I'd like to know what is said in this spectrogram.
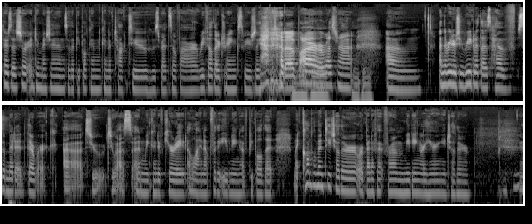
There's a short intermission so that people can kind of talk to who's read so far, refill their drinks. We usually have it at a bar or a restaurant. Um, and the readers who read with us have submitted their work uh, to to us, and we kind of curate a lineup for the evening of people that might complement each other or benefit from meeting or hearing each other. Yeah.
